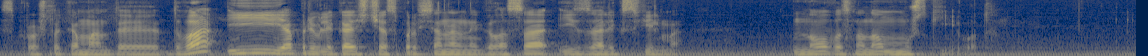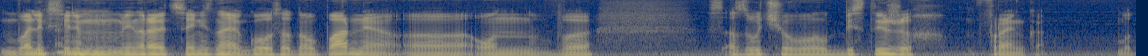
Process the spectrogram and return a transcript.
с прошлой команды. Два. И я привлекаю сейчас профессиональные голоса из Алекс фильма. Но в основном мужские вот. В Алекс фильм мне нравится, я не знаю, голос одного парня. э, Он в озвучивал бесстыжих Фрэнка. Вот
